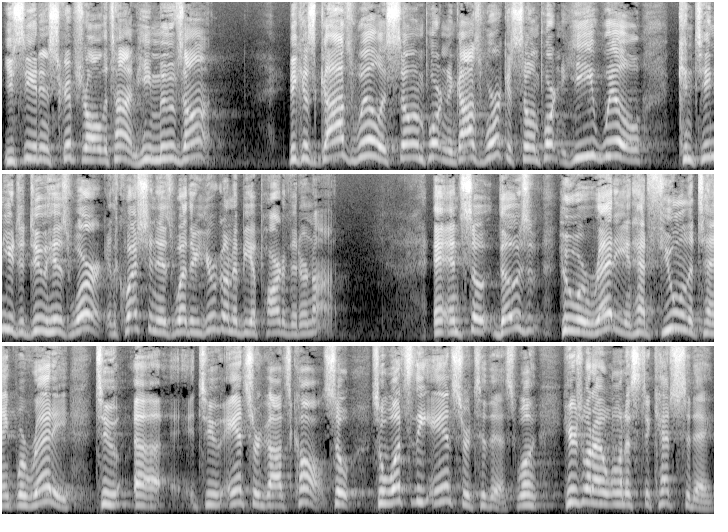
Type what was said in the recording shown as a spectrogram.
You see it in Scripture all the time. He moves on. Because God's will is so important and God's work is so important, He will continue to do His work. And the question is whether you're going to be a part of it or not. And, so those who were ready and had fuel in the tank were ready to, uh, to answer God's call. So, so, what's the answer to this? Well, here's what I want us to catch today.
